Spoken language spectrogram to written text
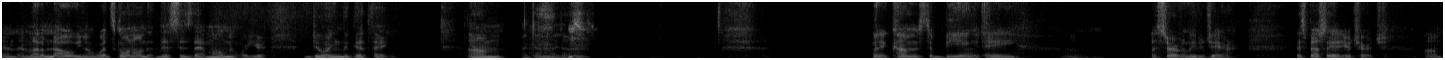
and, and let them know, you know, what's going on, that this is that moment where you're doing the good thing. Yeah. Um, It definitely does. when it comes to being a um, a servant leader, Jer, especially at your church, um,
